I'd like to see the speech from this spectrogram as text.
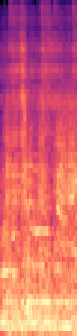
to me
